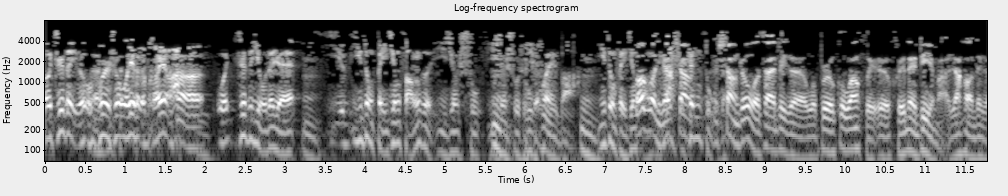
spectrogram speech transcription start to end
我知道有，我不是说我有的朋友啊，我知道有的人，嗯，一一栋北京房子已经输，已经输出去了，不会吧？嗯，一栋北京，包括你看上。上周我在这个我不是过关回回内地嘛，然后那个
